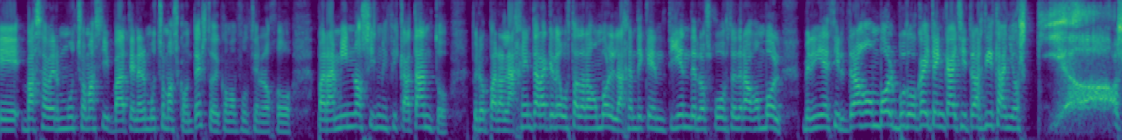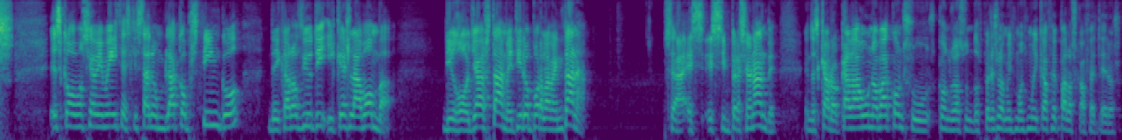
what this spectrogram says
eh, va a saber mucho más y va a tener mucho más contexto de cómo funciona el juego. Para mí no significa tanto, pero para la gente a la que le gusta Dragon Ball y la gente que entiende los juegos de Dragon Ball, venir a decir Dragon Ball Budokai Tenkaichi tras 10 años, ¡Dios! Es como si a mí me dices que sale un Black Ops 5 de Call of Duty y que es la bomba. Digo, ya está, me tiro por la ventana. O sea, es, es impresionante. Entonces, claro, cada uno va con sus, con sus asuntos, pero es lo mismo, es muy café para los cafeteros.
